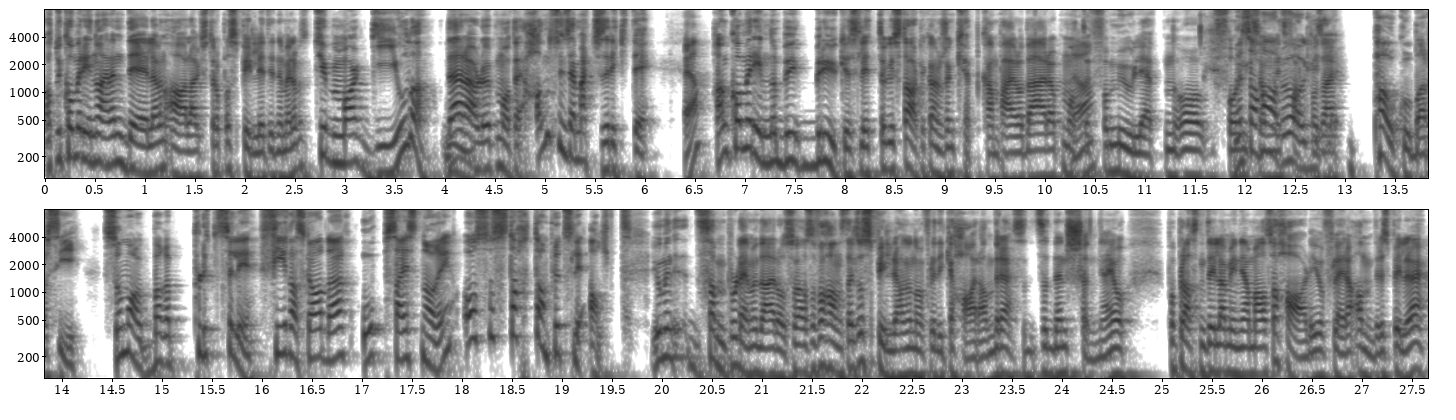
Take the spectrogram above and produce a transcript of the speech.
At du kommer inn og er en del av en A-lagstropp og spiller litt innimellom. Typ Mark Gio, da. Der er du på en måte, Han syns jeg matches riktig. Ja. Han kommer inn og brukes litt og starter kanskje en cupkamp her og der. og på en måte Ja. får muligheten å få Men så liksom har litt fart på seg. Pauko Barsi, som òg bare plutselig Fire skader, opp 16-åring, og så starter han plutselig alt. Jo, men Samme problemet der også. Altså For hans del så spiller han jo nå fordi de ikke har andre. Så, så den skjønner jeg jo. På plassen til Lamin Jamal så har de jo flere andre spillere.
